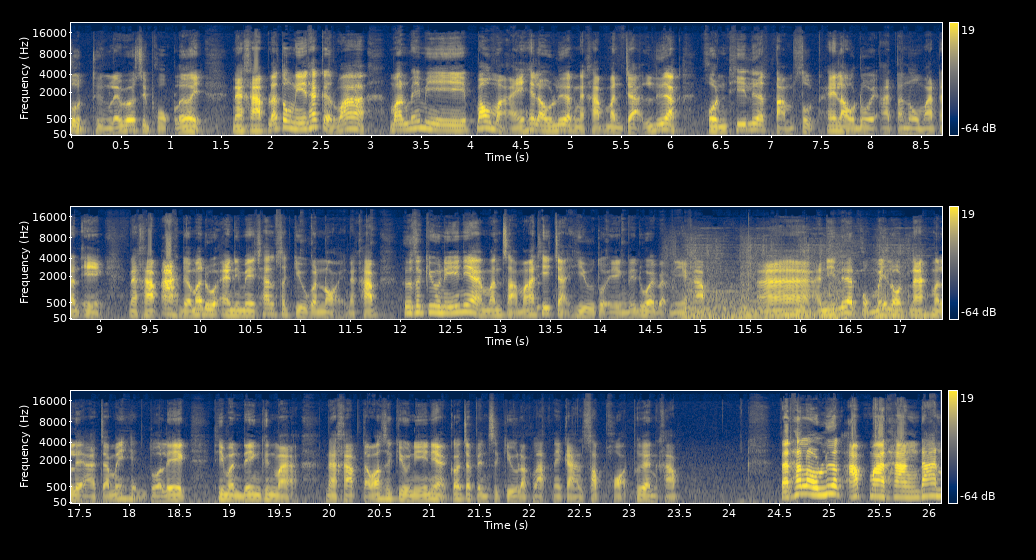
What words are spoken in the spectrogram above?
สุดถึงเลเวล16 เลยนะครับ แล้วตรงนี้ถ้าเกิดว่ามันไม่มีเป้าหมายให้เราเลือกนะครับ มันจะเลือก คนที่เลือดต่ำสุดให้เราโดยอัตโนมัตินั่นเองนะครับอะเดี๋ยวมาดูแอนิเมชันสกิลกันหน่อยนะครับคือสกิลนี้เนี่ยมันสามารถที่จะฮิลตัวเองได้ด้วยแบบนี้ครับอ่าอันนี้เลือดผมไม่ลดนะ มันเลยอาจจะไม่เห็นตัวเลขที่มันเด้งขึ้นมานะครับแต่ว่าสกิลนี้เนี่ยก็จะเป็นสกิลหลักๆ ในการซัพพอร์ตเพื่อนครับ แต่ถ้าเราเลือกอัพมาทางด้าน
